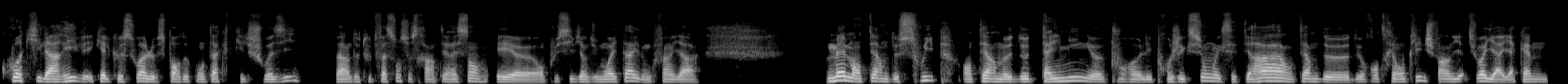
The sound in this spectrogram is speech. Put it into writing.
quoi qu'il arrive, et quel que soit le sport de contact qu'il choisit, ben, de toute façon, ce sera intéressant. Et en plus, il vient du Muay Thai, donc il y a même en termes de sweep, en termes de timing euh, pour euh, les projections, etc., en termes de, rentrée en clinch, tu vois, il y a, quand même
